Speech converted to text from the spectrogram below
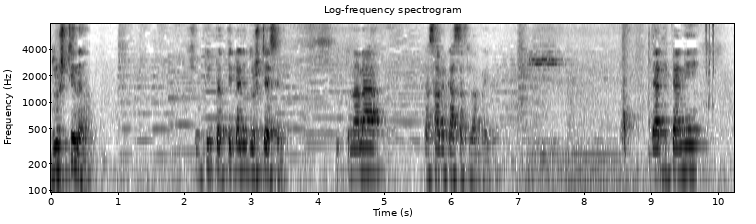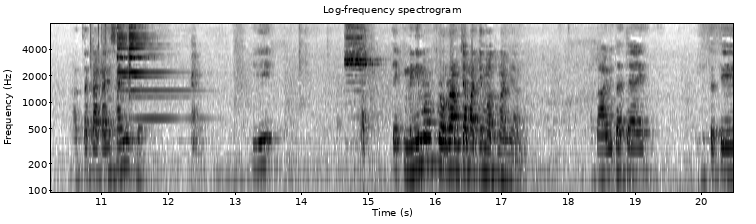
दृष्टीनं शेवटी प्रत्येकाची दृष्टी असेल की कुणाला कसा विकास असला पाहिजे. त्या ठिकाणी आता काकाने सांगितलं की एक मिनिमम प्रोग्रामच्या माध्यमातून आम्ही आलो. आता आविता त्या इथं ते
